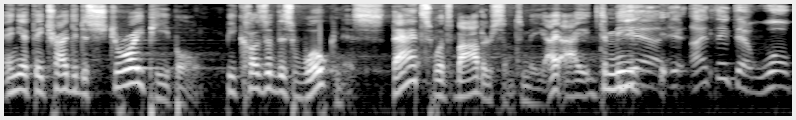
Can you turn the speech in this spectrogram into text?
and yet they tried to destroy people because of this wokeness. That's what's bothersome to me. I, I to me, yeah, it, I think that woke.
